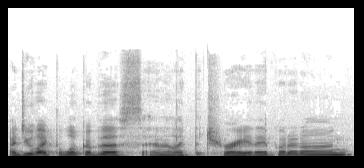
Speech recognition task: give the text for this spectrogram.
I do like the look of this and I like the tray they put it on.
